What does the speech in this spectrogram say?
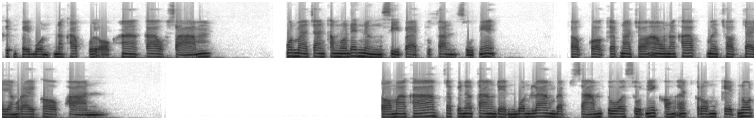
ขึ้นไปบนนะครับหวยออก 593 งวดมาอาจารย์คำนวณได้หนึ่งสี่แปดทุกท่านสูตรนี้ชอบก็แคปหน้าจอเอานะครับไม่ชอบใจอย่างไรก็ผ่าน ต่อมาครับจะเป็นแนวทางเด่นบนล่างแบบสามตัวสูตรนี้ของแอดกรมเกตนุช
